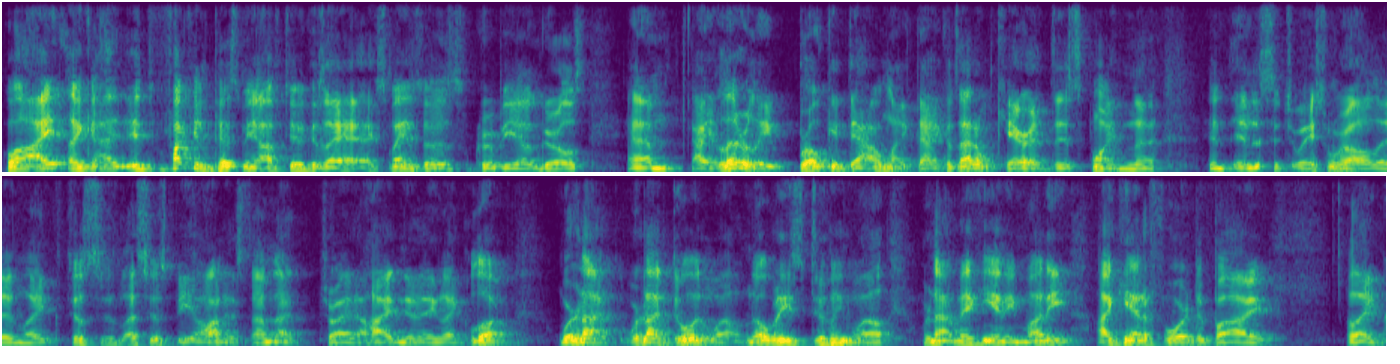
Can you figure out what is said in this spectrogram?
Well, I like I, it. Fucking pissed me off too because I explained to this group of young girls, and I literally broke it down like that because I don't care at this point in the in, in the situation we're all in. Like, just let's just be honest. I'm not trying to hide anything. Like, look, we're not we're not doing well. Nobody's doing well. We're not making any money. I can't afford to buy like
